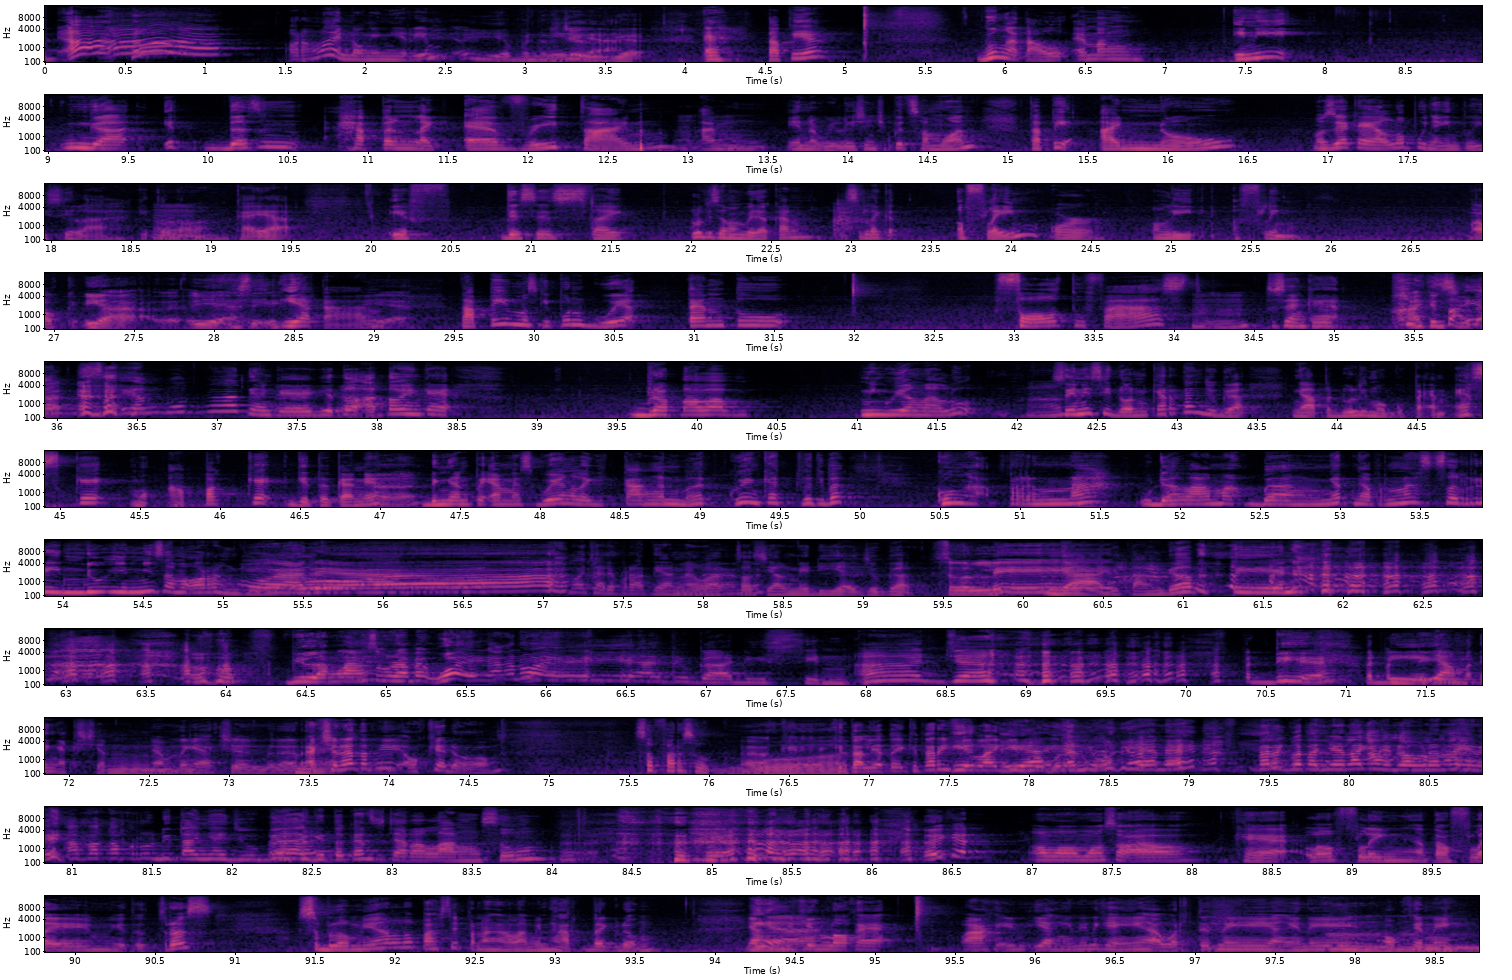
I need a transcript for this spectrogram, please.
orang lain dong yang ngirim. Oh, iya bener Iya. juga. Eh tapi ya, gue nggak tahu. Emang ini nggak. It doesn't happen like every time I'm in a relationship with someone. Tapi I know, maksudnya kayak lo punya intuisi lah gitu loh. Kayak if this is like lo bisa membedakan is it like a, a flame or only a fling. Oke, iya, iya sih. Iya kan? Iya. Tapi meskipun gue tend to fall too fast, terus yang kayak I can see sayang, that." sayang banget yang kayak gitu, atau yang kayak berapa minggu yang lalu sini si don't care kan juga nggak peduli mau gue PMS kek mau apa kek gitu kan ya Huh? dengan PMS gue yang lagi kangen banget gue yang kayak tiba-tiba gue nggak pernah udah lama banget nggak pernah serindu ini sama orang gitu Waduh. mau cari perhatian lewat sosial media juga Sulit. nggak ditanggepin Oh, bilang langsung sampai, woi kangen woi. iya juga di scene aja Pedih ya. pedih yang penting action Yang penting action. Penting Actionnya tapi oke dong. So far so good Oke, kita lihat ya, kita review Iya, lagi iya, dua bulan iya. kemudian ya. Ntar gue tanyain lagi nih dua bulan lagi nih. apakah perlu ditanya juga gitu kan secara langsung Tapi kan ngomong-ngomong soal kayak lo fling atau flame gitu. Terus sebelumnya lo pasti pernah ngalamin heartbreak dong. Yang Iya. bikin lo kayak wah in- yang ini nih kayaknya nggak worth it nih, yang ini oke nih.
